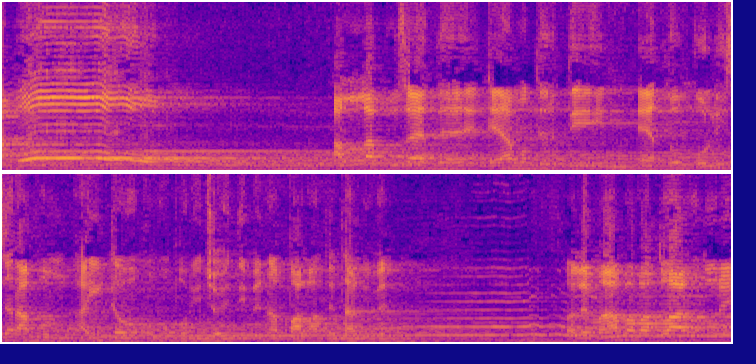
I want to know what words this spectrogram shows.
আপন? আল্লাহ বুঝায় দেয়, কেয়ামতের দিন এত কলিজার আপন ভাইটাও কোনো পরিচয় দিবে না, পালাতে থাকবে। তাহলে মা বাবা তো আরও দূরে।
